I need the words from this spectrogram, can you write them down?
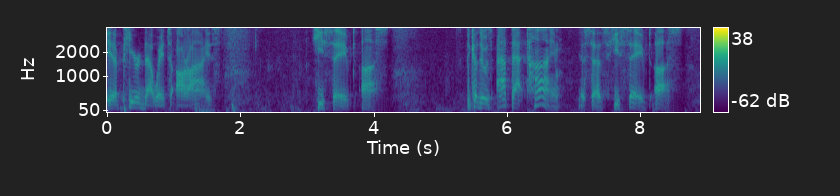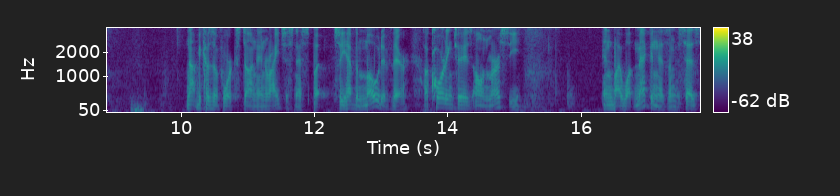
it appeared that way to our eyes, He saved us. Because it was at that time, it says, He saved us. Not because of works done in righteousness, but so you have the motive there, according to His own mercy. And by what mechanism? It says,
